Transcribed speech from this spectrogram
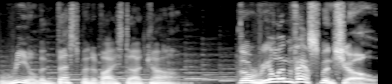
Realinvestmentadvice.com. The Real Investment Show.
